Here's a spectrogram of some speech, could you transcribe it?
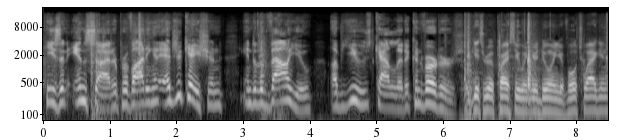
He's an insider providing an education into the value of used catalytic converters. It gets real pricey when you're doing your Volkswagens.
